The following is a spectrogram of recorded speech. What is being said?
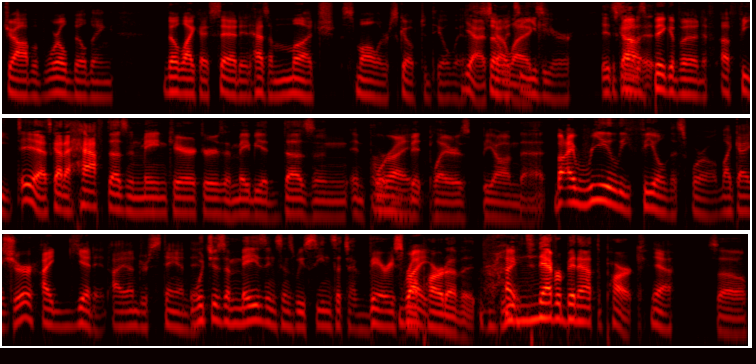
job of world building, though, like I said, it has a much smaller scope to deal with. Yeah, it's so it's like- easier. it's It's, not got- as big of a, a feat. Yeah, it's got a half dozen main characters and maybe a dozen important Right. bit players beyond that. But I really feel this world. Like I, Sure. I get it. I understand it. Which is amazing since we've seen such a very small Right. part of it. Right. We've never been at the park. yeah. So,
